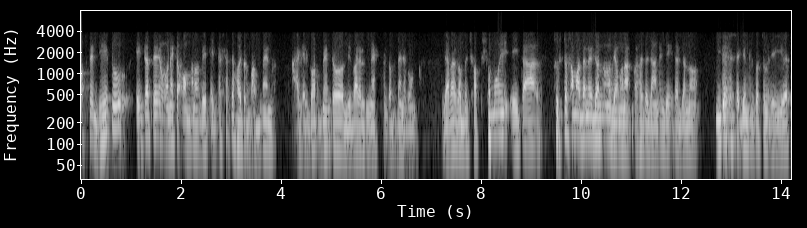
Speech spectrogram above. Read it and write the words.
অস্ট্রেলিয়া যেহেতু এটাতে অনেকটা অমানবিক, এটার সাথে হয়তো গভর্নমেন্ট আগের গভর্নমেন্ট ও লিবারেল ন্যাশনাল গভর্নমেন্ট এবং লেবার গভর্নমেন্ট সবসময় এইটা সুষ্ঠু সমাধানের জন্য, যেমন আপনারা হয়তো জানেন যে এটার জন্য ইউএস এগ্রিমেন্ট করছিল যে ইউএস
